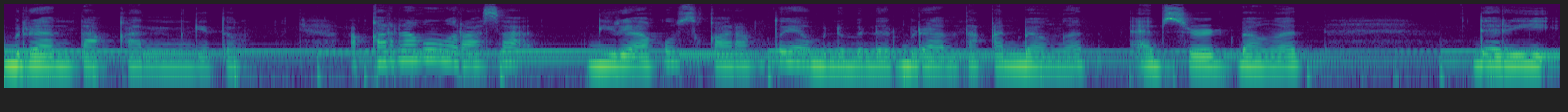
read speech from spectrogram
berantakan gitu. Karena aku ngerasa diri aku sekarang tuh yang bener-bener berantakan banget, absurd banget dari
